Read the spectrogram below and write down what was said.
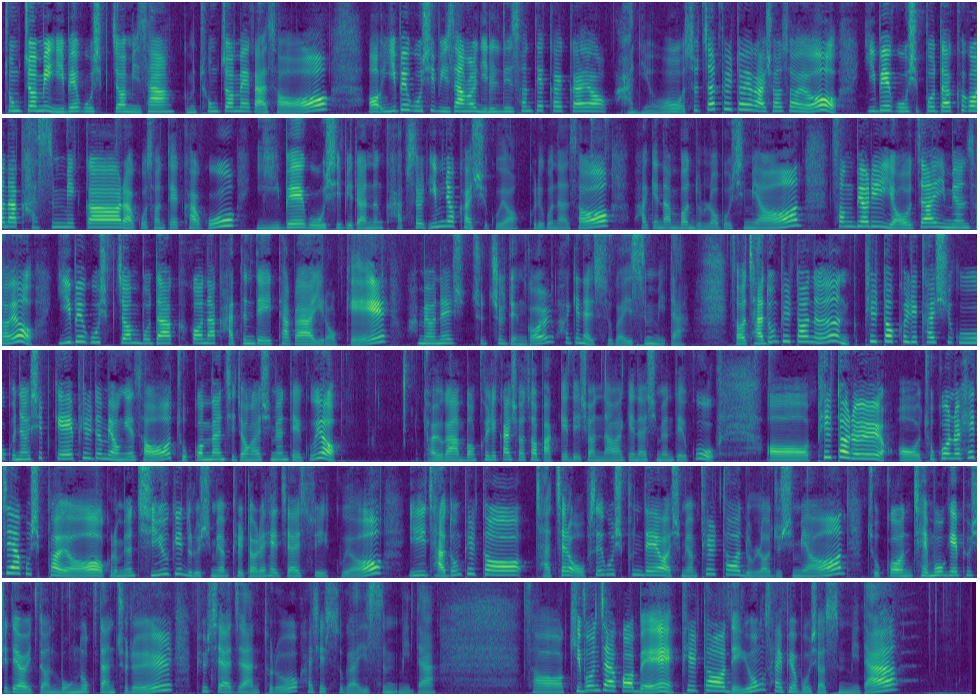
총점이 250점 이상 그럼 총점에 가서 어, 250 이상을 일일이 선택할까요? 아니요. 숫자 필터에 가셔서요. 250보다 크거나 같습니까? 라고 선택하고 250이라는 값을 입력하시고요. 그리고 나서 확인 한번 눌러보시면 성별이 여자이면서요. 250점보다 크거나 같은 데이터가 이렇게 화면에 추출된 걸 확인할 수가 있습니다. 그래서 자동 필터는 필터 클릭하시고 그냥 쉽게 필드명에서 조건만 지정하시면 되고요. 결과 한번 클릭하셔서 맞게 되셨나 확인하시면 되고 어, 필터를 어, 조건을 해제하고 싶어요. 그러면 지우기 누르시면 필터를 해제할 수 있고요. 이 자동 필터 자체를 없애고 싶은데요 하시면 필터 눌러주시면 조건 제목에 표시되어 있던 목록 단추를 표시하지 않도록 하실 수가 있습니다. 기본 작업의 필터 내용 살펴보셨습니다.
